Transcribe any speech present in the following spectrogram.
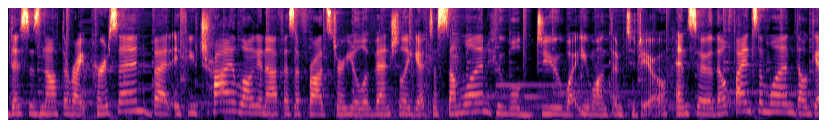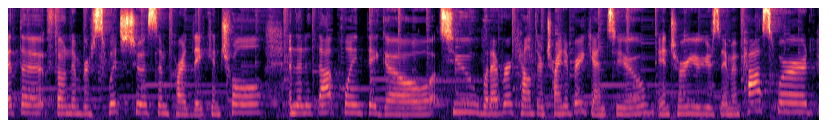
this is not the right person, but if you try long enough as a fraudster, you'll eventually get to someone who will do what you want them to do. And so they'll find someone, they'll get the phone number switched to a SIM card they control, and then at that point they go to whatever account they're trying to break into, enter your username and password.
